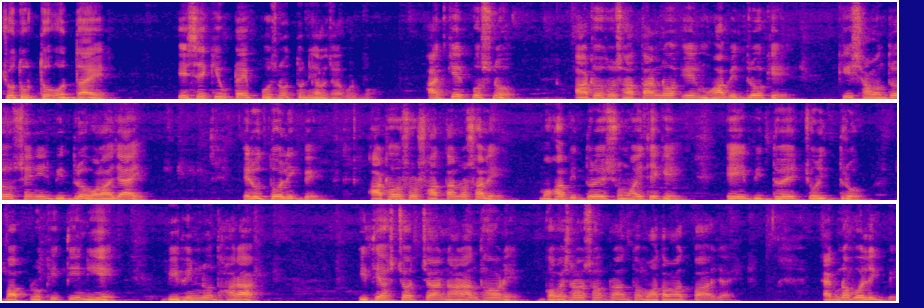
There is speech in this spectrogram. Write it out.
চতুর্থ অধ্যায়ের এসে কিউ টাইপ প্রশ্নোত্তর নিয়ে আলোচনা করব। আজকের প্রশ্ন, আঠেরোশো সাতান্ন এর মহাবিদ্রোহকে কি সামন্ত শ্রেণির বিদ্রোহ বলা যায়? এর উত্তর লিখবে, আঠারোশো সাতান্ন সালে মহাবিদ্রোহের সময় থেকে এই বিদ্রোহের চরিত্র বা প্রকৃতি নিয়ে বিভিন্ন ধারার ইতিহাস চর্চা নানান ধরনের গবেষণা সংক্রান্ত মতামত পাওয়া যায়। এক নম্বর লিখবে,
